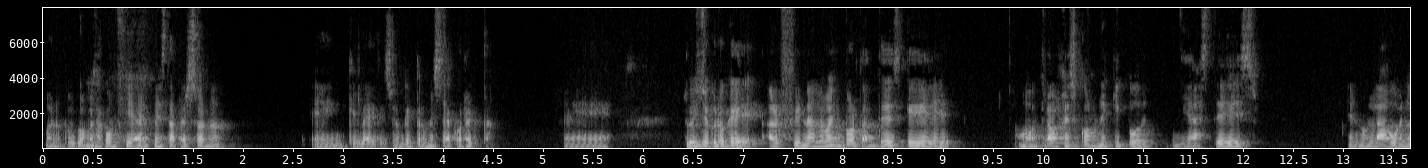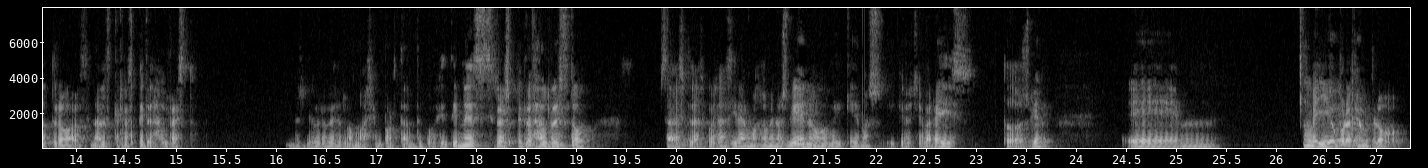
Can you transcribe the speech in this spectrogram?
bueno, pues vamos a confiar en esta persona, en que la decisión que tome sea correcta. Eh, Pues yo creo que al final lo más importante es que cuando trabajes con un equipo, ya estés en un lado o en otro, al final es que respetes al resto. yo creo que es lo más importante, porque si tienes respetos al resto, sabes que las cosas irán más o menos bien o y que, os llevaréis todos bien. Eh, yo, por ejemplo,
